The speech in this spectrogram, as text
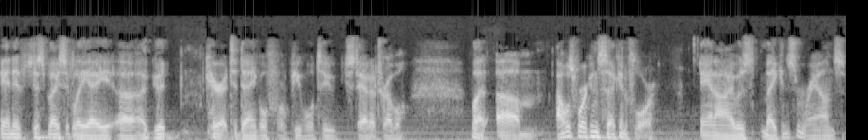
and it's just basically a a good carrot to dangle for people to stay out of trouble. But um, I was working second floor, and I was making some rounds.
